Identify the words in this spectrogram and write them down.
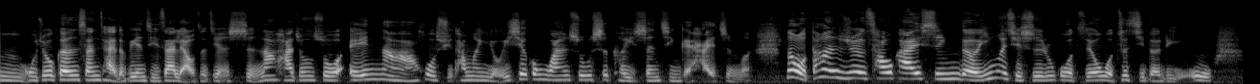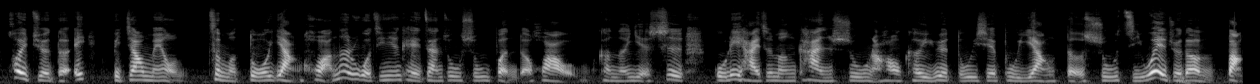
嗯，我就跟三彩的编辑在聊这件事，那他就说，哎，那或许他们有一些公关书是可以申请给孩子们。那我当然觉得超开心的，因为其实如果只有我自己的礼物，会觉得哎比较没有这么多样化。那如果今天可以赞助书本的话，可能也是鼓励孩子们看书，然后可以阅读一些不一样的书籍，我也觉得很棒。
